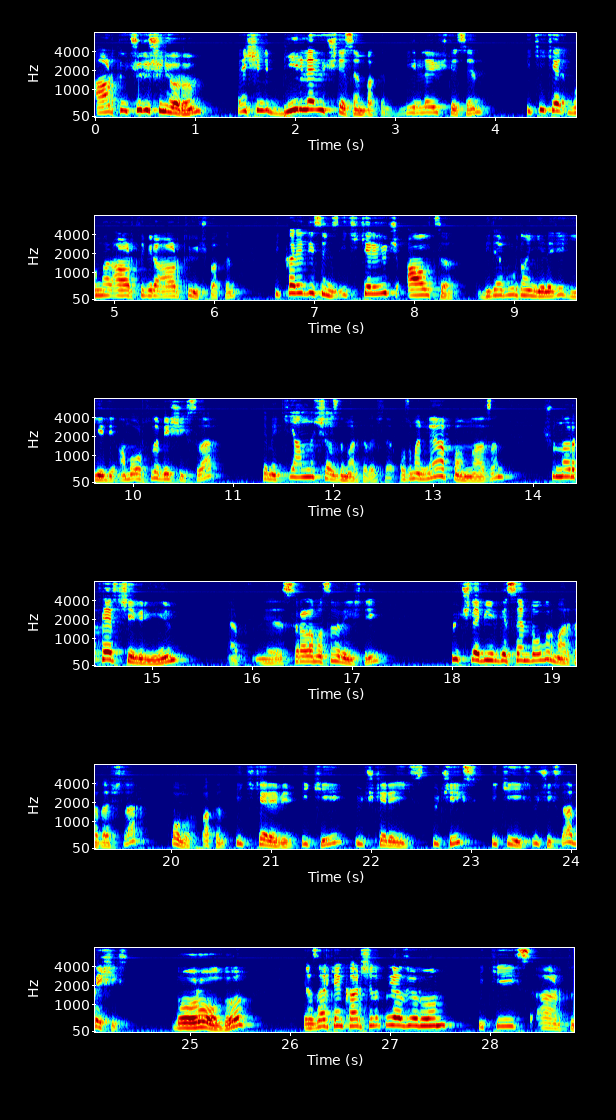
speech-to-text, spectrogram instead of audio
Artı 3'ü düşünüyorum. Ben şimdi 1 ile 3 desem bakın. 1 ile 3 desem. 2 kere bunlar artı 1 artı 3 bakın. Dikkat ettiyseniz 2 kere 3 6. Bir de buradan gelecek 7 ama ortada 5x var. Demek ki yanlış yazdım arkadaşlar. O zaman ne yapmam lazım? Şunları ters çevireyim. Yani, e, sıralamasını değiştireyim. 3 ile 1 desem de olur mu arkadaşlar? Olur. Bakın 2 kere 1 2, 3 kere x 3x, 2x, 3x daha 5x. Doğru oldu. Yazarken karşılıklı yazıyordum. 2x artı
